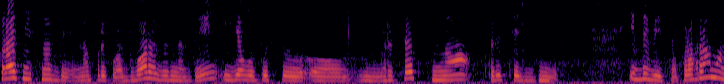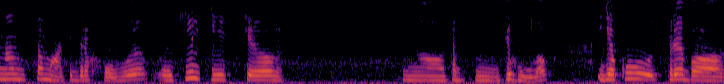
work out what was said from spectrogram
кратність на день, наприклад, два рази на день, і я виписую о, рецепт на 30 днів. І дивіться, програма нам сама підраховує е, кількість е, м, пігулок, яку треба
